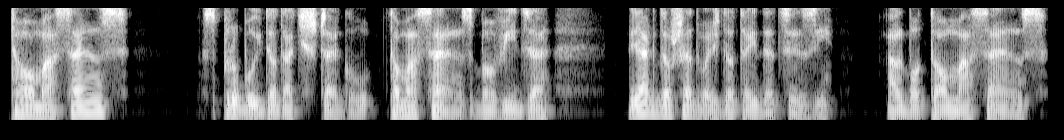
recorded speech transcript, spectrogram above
to ma sens, spróbuj dodać szczegół. To ma sens, bo widzę, jak doszedłeś do tej decyzji. Albo to ma sens,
